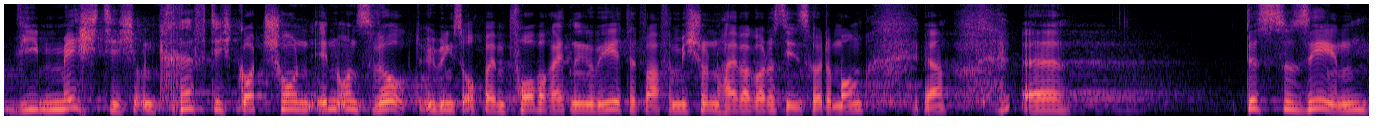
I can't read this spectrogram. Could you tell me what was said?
wie mächtig und kräftig Gott schon in uns wirkt. Übrigens auch beim vorbereitenden Gebet, das war für mich schon ein halber Gottesdienst heute Morgen. Ja, äh, das zu sehen,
